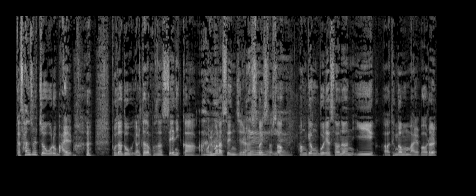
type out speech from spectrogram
그러니까 산술적으로 말보다도 15% 세니까 아유, 얼마나 센지를 알 예, 수가 있어서 예. 환경부에서는 이 어, 등가문 말벌을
